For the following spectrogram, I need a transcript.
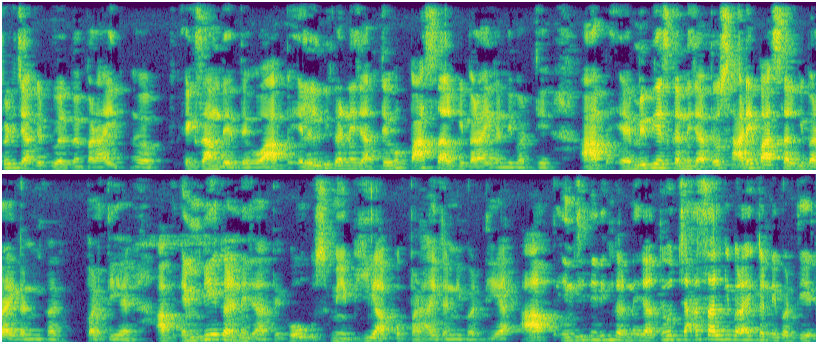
फिर जाके ट्वेल्व में पढ़ाई एग्ज़ाम देते हो, आप एलएलबी करने जाते हो, पाँच साल की पढ़ाई करनी पड़ती है। आप एमबीबीएस करने जाते हो, साढ़े पाँच साल की पढ़ाई करनी पड़ती है। आप एमबीए करने जाते हो, उसमें भी आपको पढ़ाई करनी पड़ती है। आप इंजीनियरिंग करने जाते हो, चार साल की पढ़ाई करनी पड़ती है।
